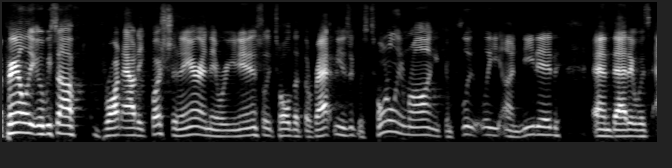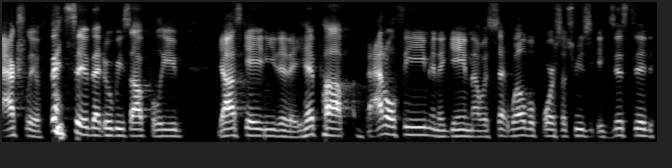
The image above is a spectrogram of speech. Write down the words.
Apparently, Ubisoft brought out a questionnaire and they were unanimously told that the rap music was totally wrong and completely unneeded, and that it was actually offensive that Ubisoft believed Yasuke needed a hip hop battle theme in a game that was set well before such music existed,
